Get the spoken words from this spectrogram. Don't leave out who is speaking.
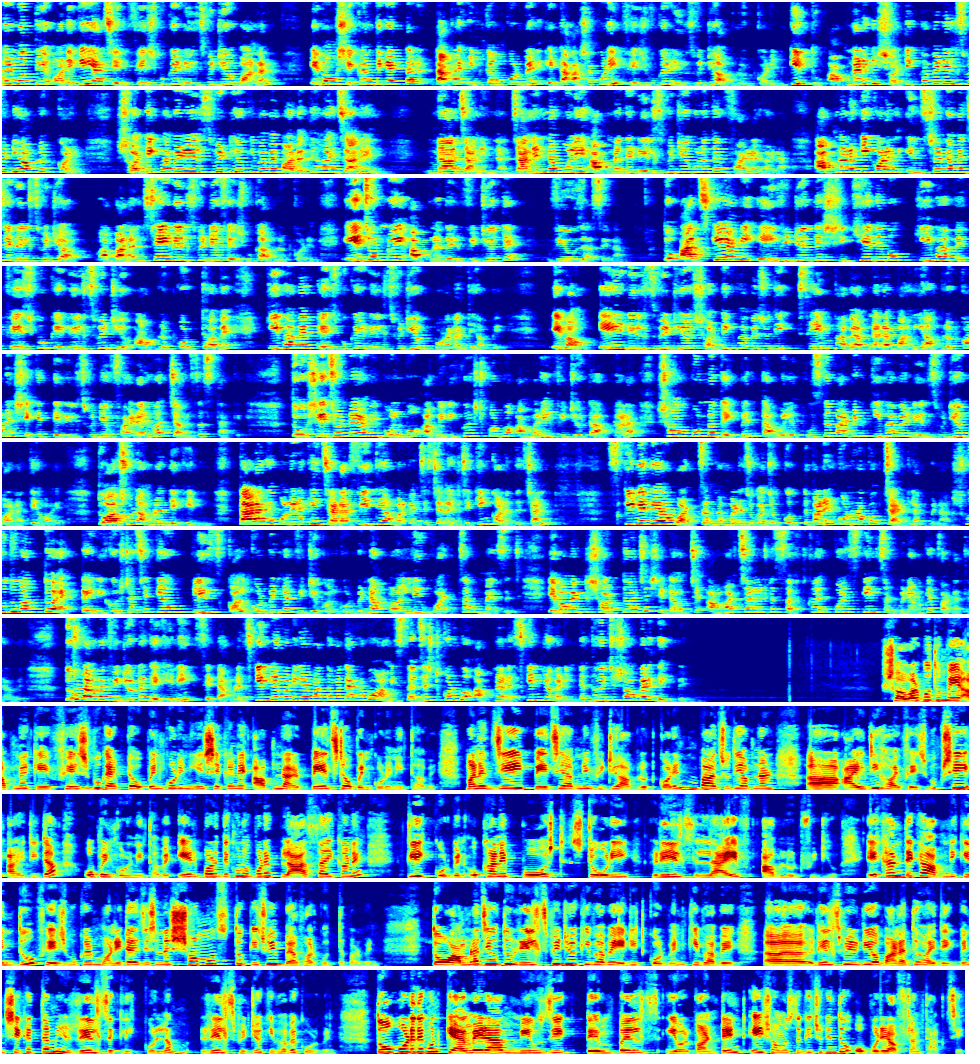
Speaker 1: আপনাদের মধ্যে অনেকেই আছেন ফেসবুকে রিলস ভিডিও বানান এবং সেখান থেকে একটা টাকা ইনকাম করবেন, এটা আশা করেই ফেসবুকে রিলস ভিডিও আপলোড করেন। কিন্তু আপনারা কি সঠিকভাবে রিলস ভিডিও আপলোড করেন? সঠিকভাবে রিলস ভিডিও কীভাবে বানাতে হয় জানেন? না জানেন না। জানেন না বলেই আপনাদের রিলস ভিডিওগুলোতে ভাইরাল হয় না। আপনারা কি করেন? ইনস্টাগ্রামে যে রিলস ভিডিও বানান, সেই রিলস ভিডিও ফেসবুকে আপলোড করেন। এই জন্যই আপনাদের ভিডিওতে ভিউজ আসে না। তো আজকে আমি এই ভিডিওতে শিখিয়ে দেব কীভাবে ফেসবুকে রিলস ভিডিও আপলোড করতে হবে, কীভাবে ফেসবুকে রিলস ভিডিও বানাতে হবে। এবং এই রিলস ভিডিও সঠিকভাবে যদি সেম ভাবে আপনারা বানিয়ে আপলোড করেন, সেক্ষেত্রে রিলস ভিডিও ভাইরাল হওয়ার চান্সেস থাকে। তো সেজন্যই আমি বলব, আমি রিকোয়েস্ট করব আমার এই ভিডিওটা আপনারা সম্পূর্ণ দেখবেন, তাহলে বুঝতে পারবেন কীভাবে রিলস ভিডিও বানাতে হয়। তো আসুন আমরা দেখে নিই। তার আগে বলে রাখি, যারা ফ্রিতে আমার কাছে চ্যানেল চেকিং করাতে চান স্ক্রিনে দেওয়া হোয়াটসঅ্যাপ নাম্বারে যোগাযোগ করতে পারেন, কোনো রকম চার্জ লাগবে না। শুধুমাত্র একটাই রিকোয়েস্ট আছে, কেউ প্লিজ কল করবেন না ভিডিও কল করবেন না অনলি হোয়াটসঅ্যাপ মেসেজ এবং একটা শর্ত আছে, সেটা হচ্ছে আমার চ্যানেলটা সাবস্ক্রাইব করে স্ক্রিন মেরে আমাকে পাঠাতে হবে। তো আমরা ভিডিওটা দেখে নিই, সেটা আমরা স্ক্রিন রেকর্ডিং এর মাধ্যমে দেখাবো। আমি সাজেস্ট করব, আপনারা স্ক্রিন রেকর্ডিংটা ধৈর্য সহকারে দেখবেন।
Speaker 2: সবার প্রথমে আপনাকে ফেসবুক অ্যাপটা ওপেন করে নিয়ে সেখানে আপনার পেজটা ওপেন করে নিতে হবে। মানে যেই পেজে আপনি ভিডিও আপলোড করেন বা যদি আপনার আইডি হয় ফেসবুক সেই আইডিটা ওপেন করে নিতে হবে। এরপর দেখুন, ওপরে প্লাস আইকনে ক্লিক করবেন। ওখানে post story reels live upload video এখান থেকে আপনি কিন্তু ফেসবুকের মনিটাইজেশনের সমস্ত কিছুই ব্যবহার করতে পারবেন। তো আমরা যেহেতু রিলস ভিডিও কীভাবে এডিট করবেন, কীভাবে রিলস ভিডিও বানাতে হয় দেখবেন, সেক্ষেত্রে আমি রিলসে ক্লিক করলাম রিলস ভিডিও কীভাবে করবেন। তো ওপরে দেখুন camera music templates your content এই সমস্ত কিছু কিন্তু ওপরের অপশান থাকছে।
